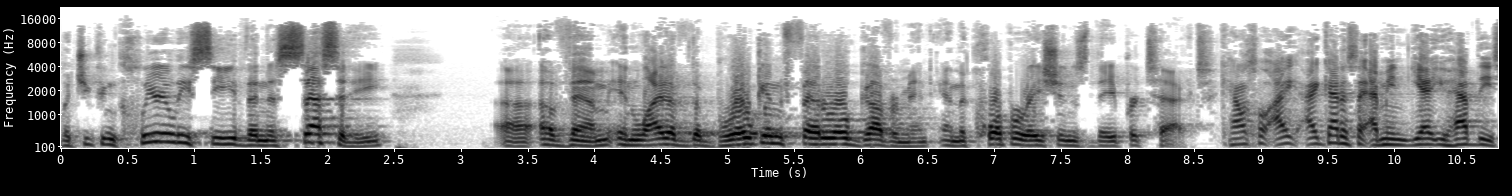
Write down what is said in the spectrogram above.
but you can clearly see the necessity. Uh, of them in light of the broken federal government and the corporations they protect. Counsel, I, I got to say, I mean, yeah, you have these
